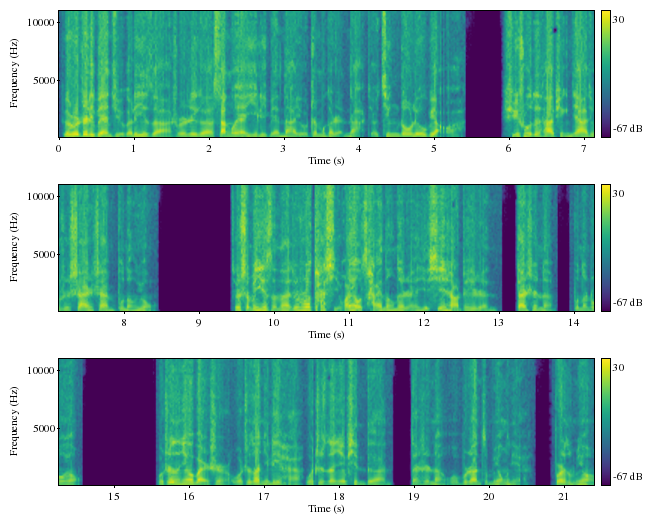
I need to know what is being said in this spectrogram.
比如说，这里边举个例子啊，说这个《三国演义》里边呢，有这么个人呐，叫荆州刘表啊。徐庶对他评价就是善善不能用，就什么意思呢？就是说他喜欢有才能的人，也欣赏这些人，但是呢，不能重用。我知道你有本事，我知道你厉害，我知道你有品德，但是呢，我不知道你怎么用你，不知道怎么用。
